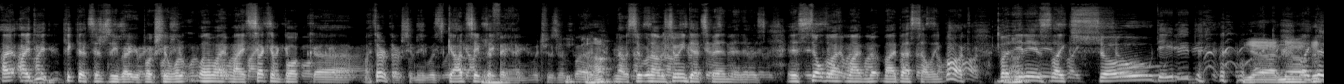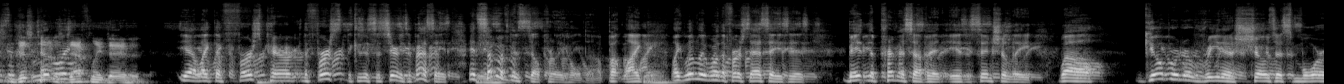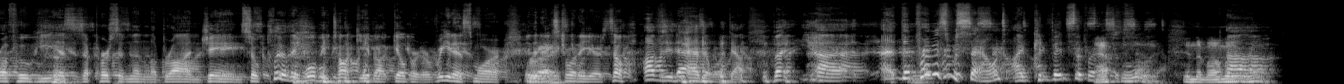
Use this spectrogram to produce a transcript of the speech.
I, I do think that's interesting about your books. You know, one, one of my, my second book, uh, my third book, excuse me, was God Save the Fan, which was a, uh-huh. when I was when I was doing Deadspin, and it was it's still my my, my best selling book, but uh-huh. it is like so dated. Yeah, no, like this this is definitely dated. Yeah, like the first paragraph, the first because it's a series of essays, and some of them still pretty hold up. But like, like literally one of the first essays is the premise of it is essentially, well, Gilbert Arenas shows us more of who he is as a person than LeBron James. So clearly, we'll be talking about Gilbert Arenas more in the right. next 20 years. So obviously, that hasn't worked out. But uh, the premise was sound. I'm convinced the premise Absolutely. was sound. In the moment. Uh,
